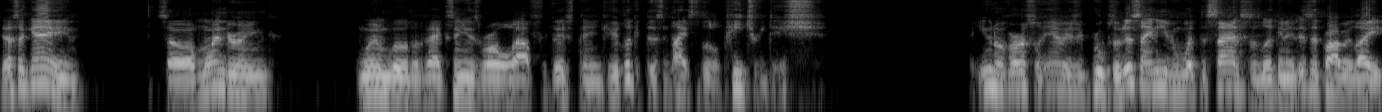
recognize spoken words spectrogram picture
It's a game. So I'm wondering when will the vaccines roll out for this thing? Here, look at this nice little petri dish. Universal image group. So this ain't even what the scientists are looking at. This is probably like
